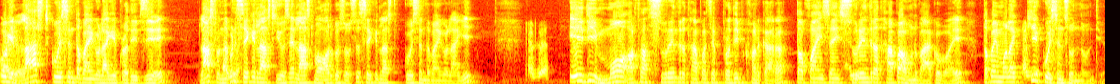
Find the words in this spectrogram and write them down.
ओके लास्ट क्वेसन तपाईँको लागि प्रदीपजी है। लास्ट भन्दा पनि सेकेन्ड लास्ट यो चाहिँ लास्टमा अर्को सोच्छु सेकेन्ड लास्ट क्वेसन तपाईँको लागि। यदि म अर्थात् सुरेन्द्र थापा चाहिँ प्रदीप खड्का र तपाईँ चाहिँ सुरेन्द्र थापा हुनु भएको भए तपाईँ मलाई के क्वेसन सोध्नुहुन्थ्यो?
